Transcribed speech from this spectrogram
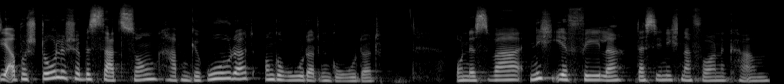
Die apostolische Besatzung haben gerudert und gerudert und gerudert. Und es war nicht ihr Fehler, dass sie nicht nach vorne kamen,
